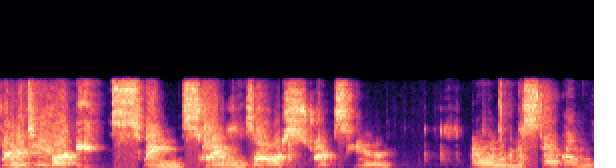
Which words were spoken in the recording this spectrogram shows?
We're going to take our eight swing strings, or our strips here, and we're going to stack them,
